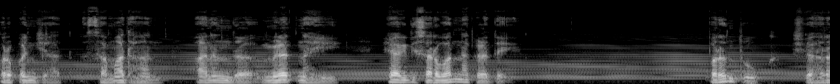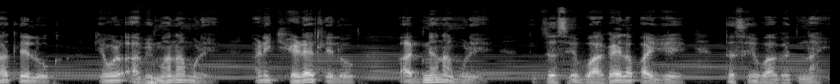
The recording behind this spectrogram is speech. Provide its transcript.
प्रपंचात समाधान आनंद मिळत नाही हे अगदी सर्वांना कळते. परंतु शहरातले लोक केवळ अभिमानामुळे आणि खेड्यातले लोक अज्ञानामुळे जसे वागायला पाहिजे तसे वागत नाही.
